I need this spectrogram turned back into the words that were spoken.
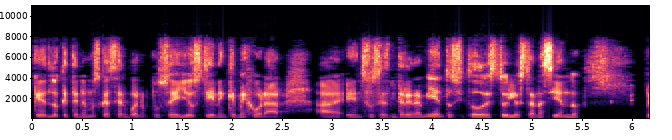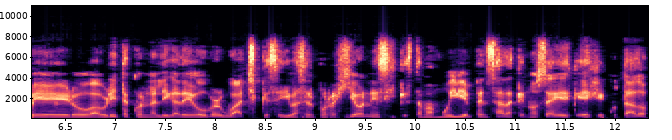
¿Qué es lo que tenemos que hacer? Bueno, pues ellos tienen que mejorar ah, en sus entrenamientos y todo esto y lo están haciendo. Pero ahorita con la liga de Overwatch que se iba a hacer por regiones y que estaba muy bien pensada, que no se ha e- ejecutado,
